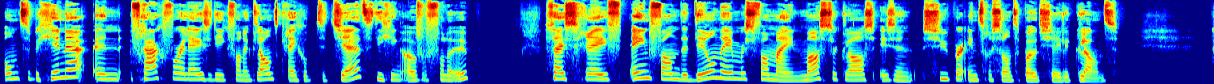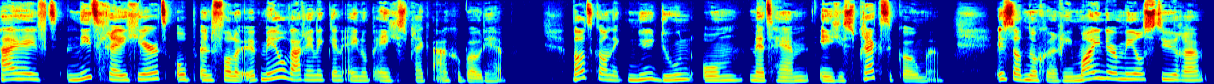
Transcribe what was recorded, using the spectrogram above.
om te beginnen een vraag voorlezen die ik van een klant kreeg op de chat. Die ging over follow-up. Zij schreef: Een van de deelnemers van mijn masterclass is een super interessante potentiële klant. Hij heeft niet gereageerd op een follow-up mail waarin ik een één op één gesprek aangeboden heb. Wat kan ik nu doen om met hem in gesprek te komen? Is dat nog een reminder mail sturen?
